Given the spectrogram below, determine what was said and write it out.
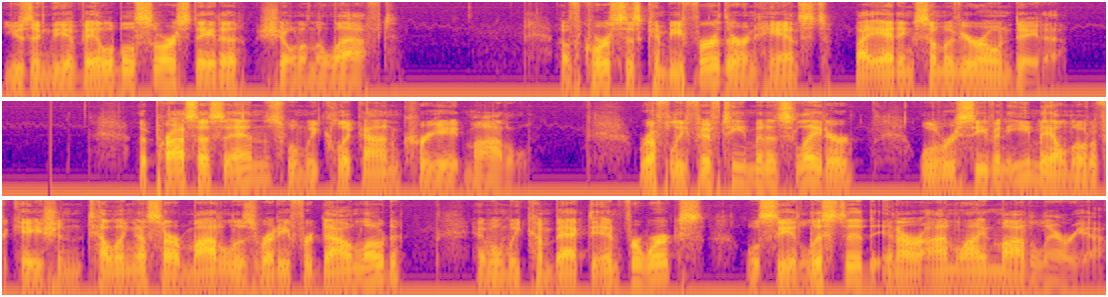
using the available source data shown on the left. Of course, this can be further enhanced by adding some of your own data. The process ends when we click on Create Model. Roughly 15 minutes later, we'll receive an email notification telling us our model is ready for download and when we come back to InfraWorks, we'll see it listed in our online model area.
